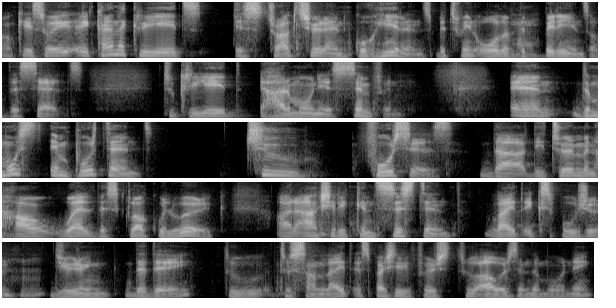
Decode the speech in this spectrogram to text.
Okay, so it, it kind of creates a structure and coherence between all of the billions of the cells to create a harmonious symphony. And the most important two forces that determine how well this clock will work are actually consistent light exposure Mhm. during the day to, to sunlight, especially the first two hours in the morning,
